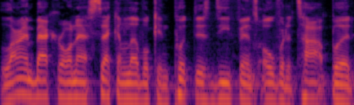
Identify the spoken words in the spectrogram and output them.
linebacker on that second level can put this defense over the top. But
